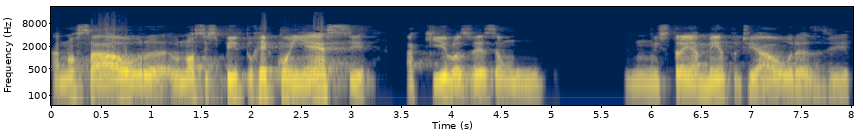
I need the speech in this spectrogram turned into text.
A nossa aura, o nosso espírito reconhece aquilo, às vezes é um, um estranhamento de auras, de,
